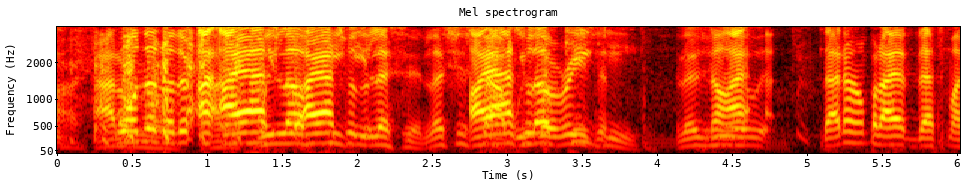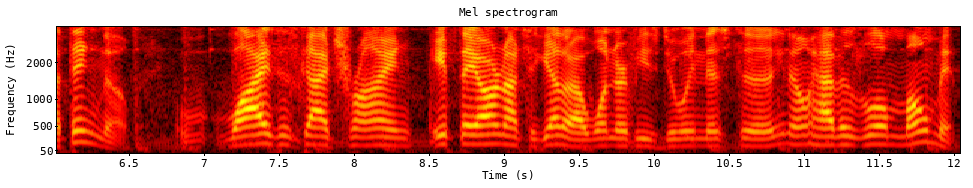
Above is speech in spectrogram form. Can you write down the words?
far. I don't no, know. no, there- I- I asked- We love I asked Keke. for the- Listen, let's just I stop. asked we for the love reason. Keke. Let's no, I, I don't. But I, that's my thing, though. Why is this guy trying? If they are not together, I wonder if he's doing this to you know have his little moment.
